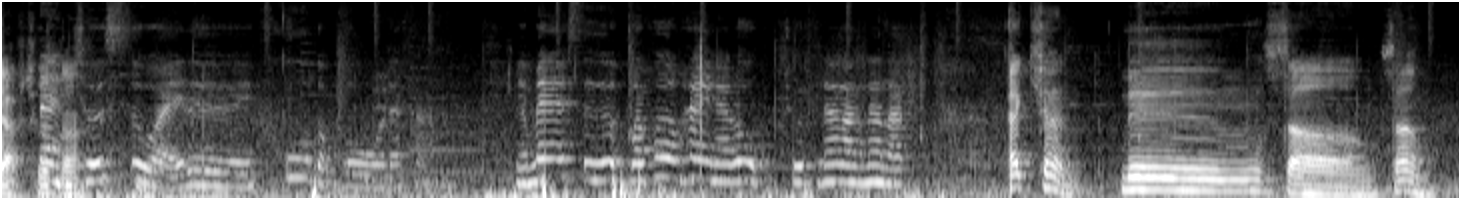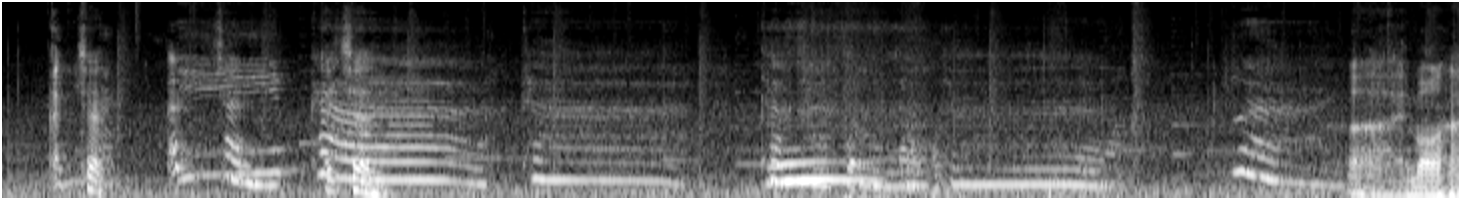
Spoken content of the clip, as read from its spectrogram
จับชุดแต่งเนาะชุดสวยเลยคู่กับโบนะคะเดี๋ยวแม่ซื้อมาเพิ่มให้นะลูกชุดน่ารักน่ารักแอคชั่นหนึ่งสองสามแอคชั่นแอคชั่นค่ะ Action ค่ะค่ะค่ะค่ะว้ายอ่ามองหา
